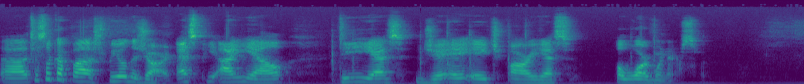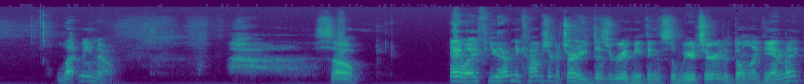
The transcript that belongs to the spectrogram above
Uh, just look up uh, Spiel de Jard, S P I E L D E S J A H R E S award winners. Let me know. So, anyway, if you have any comments or concerns, you disagree with me, think this is a weird series, or don't like the anime,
